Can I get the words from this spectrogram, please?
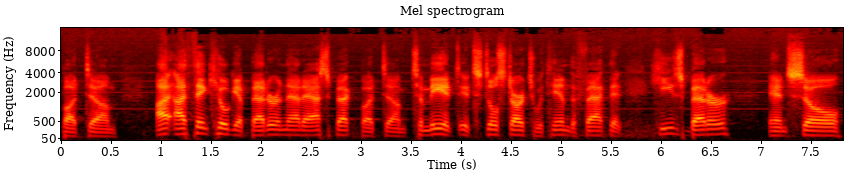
But um, I, I think he'll get better in that aspect. But um, to me, it, it still starts with him. The fact that he's better, and so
